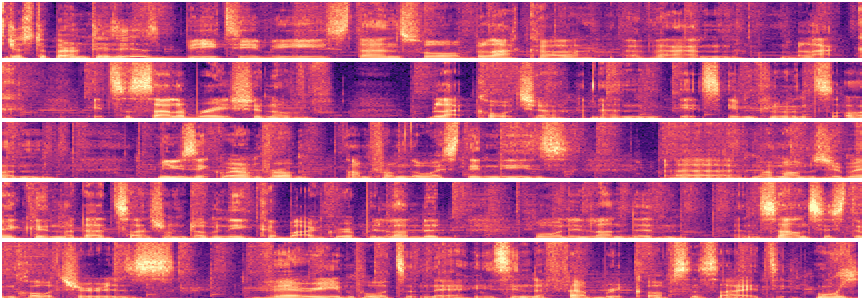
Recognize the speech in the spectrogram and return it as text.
Just a parenthesis BTB stands for Blacker Than Black. It's a celebration of black culture and its influence on music where I'm from. I'm from the West Indies. Uh, my mum's Jamaican, my dad's side's from Dominica, but I grew up in London, born in London, and sound system culture is very important there. It's in the fabric of society. Oui,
